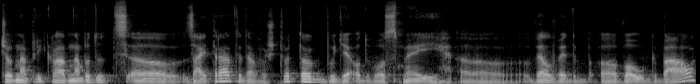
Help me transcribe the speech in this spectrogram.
Čo napríklad na budúc uh, zajtra, teda vo štvrtok, bude od 8. Uh, Velvet Vogue Ball,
